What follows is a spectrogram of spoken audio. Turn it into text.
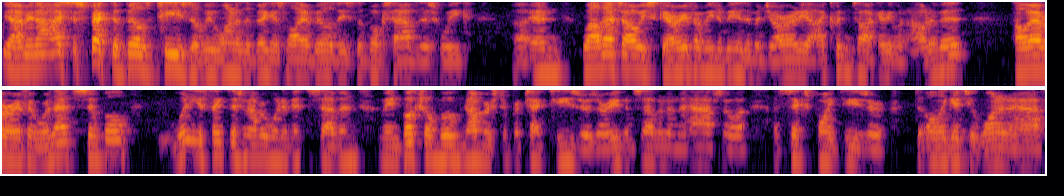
Yeah, I mean, I suspect the Bills tease will be one of the biggest liabilities the books have this week. Uh, and while that's always scary for me to be in the majority, I couldn't talk anyone out of it. However, if it were that simple, wouldn't you think this number would have hit seven? I mean, books will move numbers to protect teasers, or even seven and a half. So a, a six point teaser to only get you one and a half,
